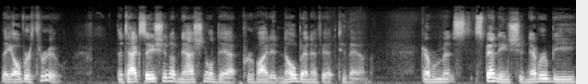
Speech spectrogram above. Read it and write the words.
they overthrew? The taxation of national debt provided no benefit to them. Government spending should never be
